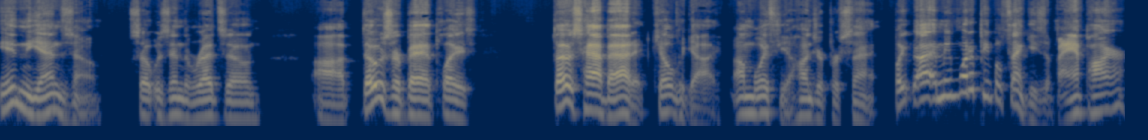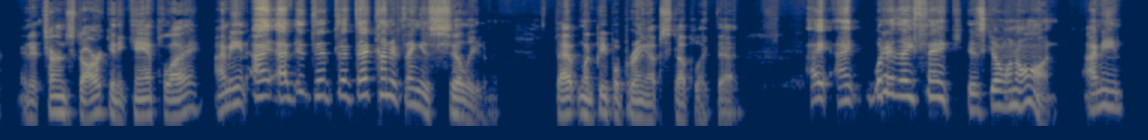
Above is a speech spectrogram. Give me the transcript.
in the end zone. So it was in the red zone. Uh, those are bad plays. Those have at it. Kill the guy. I'm with you 100%. But I mean, what do people think? He's a vampire and it turns dark and he can't play? I mean, I, I that, kind of thing is silly to me. That when people bring up stuff like that, I, I what do they think is going on? I mean,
